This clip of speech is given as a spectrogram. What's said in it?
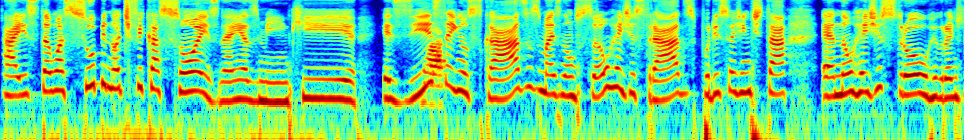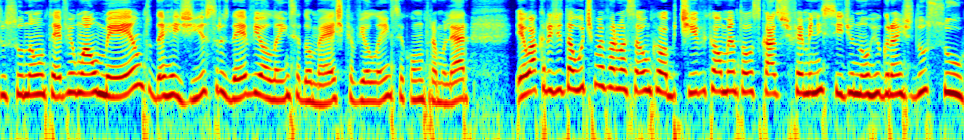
Aí estão as subnotificações, né, Yasmin? Que existem os casos, mas não são registrados, por isso a gente tá, é, não registrou. O Rio Grande do Sul não teve um aumento de registros de violência doméstica, violência contra a mulher. Eu acredito, a última informação que eu obtive que aumentou os casos de feminicídio no Rio Grande do Sul.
